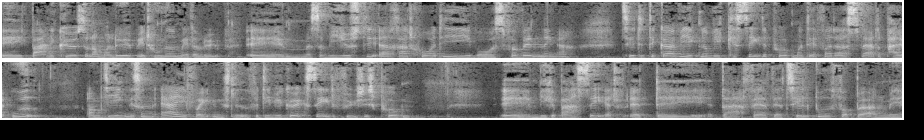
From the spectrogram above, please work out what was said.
et barn i kørestol om at løbe et 100 meter løb. Øh, altså, vi justerer ret hurtigt i vores forventninger til det. Det gør vi ikke, når vi ikke kan se det på dem, og derfor er det også svært at pege ud, om de egentlig sådan er i foreningslivet, fordi vi kan jo ikke se det fysisk på dem. Øh, vi kan bare se, at, at, øh, at der er færre og færre tilbud for børn med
